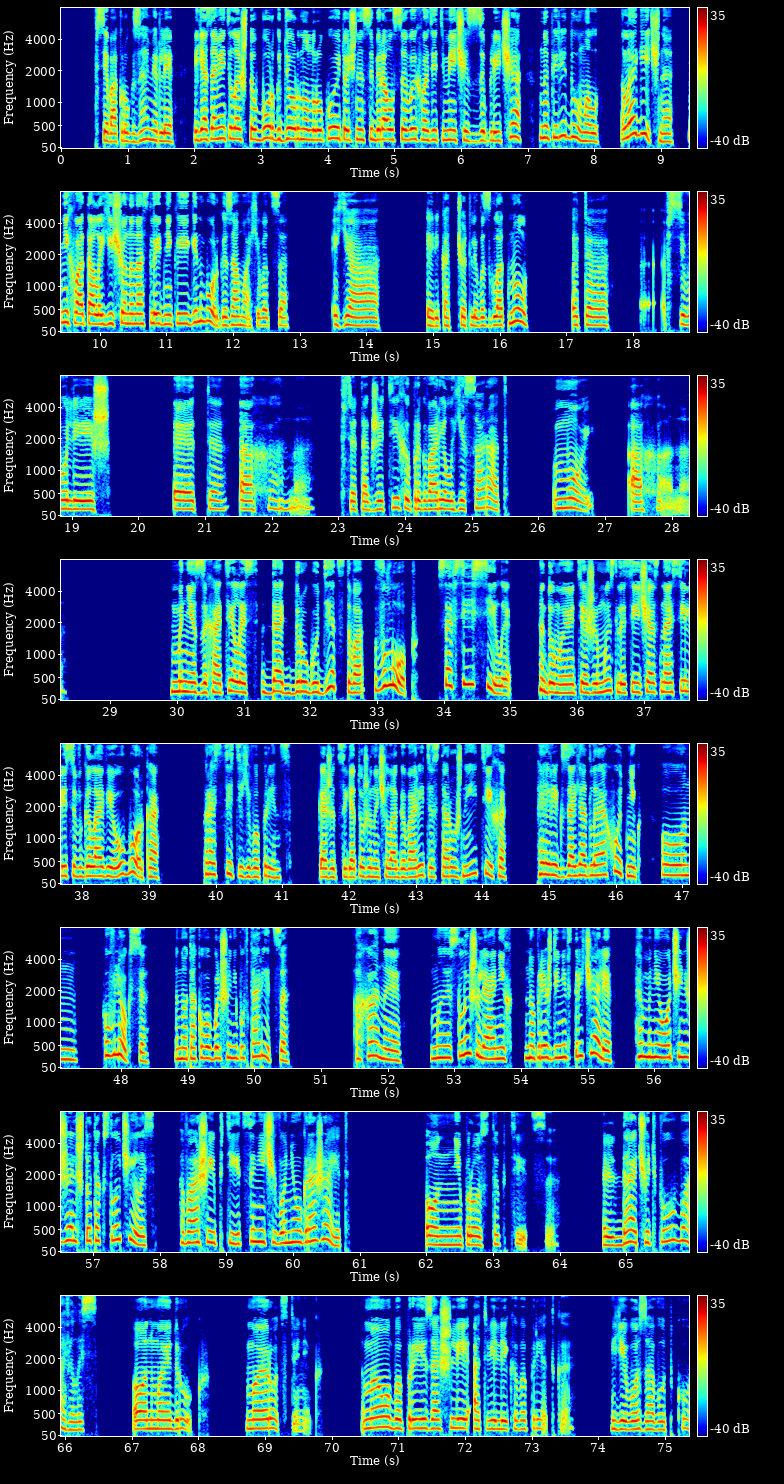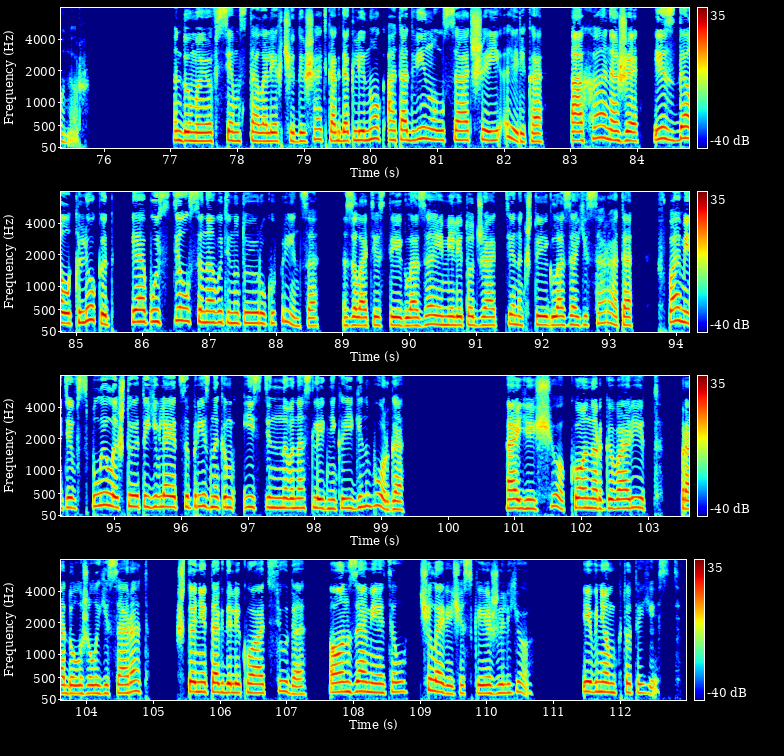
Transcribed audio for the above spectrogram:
Все вокруг замерли. Я заметила, что Борг дернул рукой и точно собирался выхватить меч из-за плеча, но передумал. Логично, не хватало еще на наследника Егенборга замахиваться. Я... Эрик отчетливо сглотнул. Это всего лишь... Это Ахана. Все так же тихо проговорил Есарат. Мой Ахана. Мне захотелось дать другу детства в лоб, со всей силы. Думаю, те же мысли сейчас носились в голове уборка. «Простите его, принц». Кажется, я тоже начала говорить осторожно и тихо. Эрик — заядлый охотник. Он увлекся, но такого больше не повторится. Аханы, мы слышали о них, но прежде не встречали. Мне очень жаль, что так случилось. Вашей птице ничего не угрожает». «Он не просто птица. Льда чуть поубавилась. Он мой друг, мой родственник. Мы оба произошли от великого предка. Его зовут Конор». Думаю, всем стало легче дышать, когда клинок отодвинулся от шеи Эрика, а Хана же издал клёкот и опустился на вытянутую руку принца. Золотистые глаза имели тот же оттенок, что и глаза Есарата. В памяти всплыло, что это является признаком истинного наследника Егенборга. «А еще Конор говорит», — продолжил Есарат, «что не так далеко отсюда он заметил человеческое жилье, и в нем кто-то есть.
